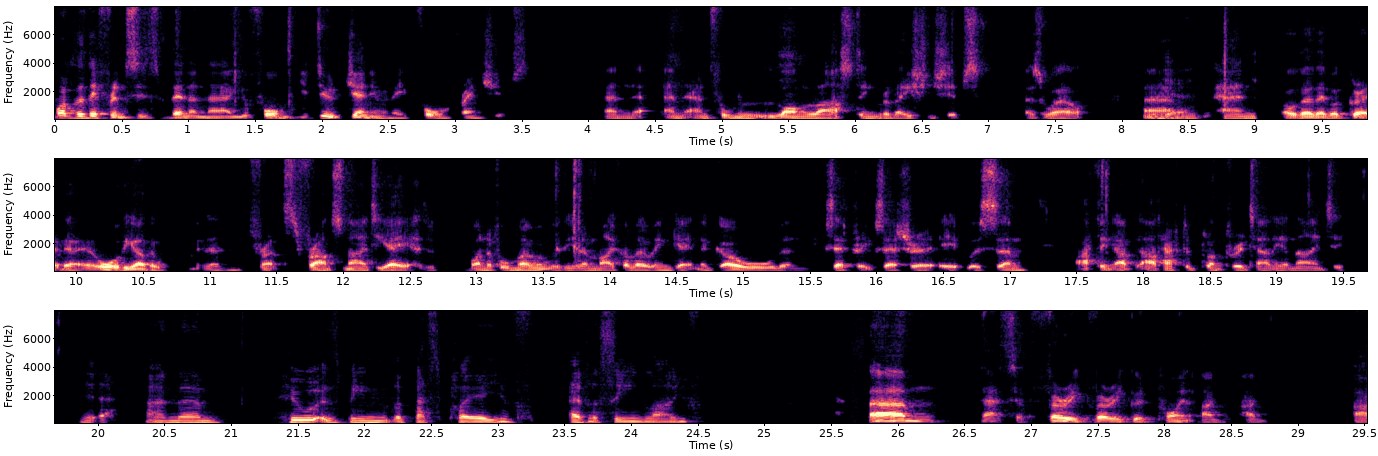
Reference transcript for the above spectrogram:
what the difference is then and now. You form, you do genuinely form friendships, and and and form long lasting relationships as well. Um, Yeah. And although they were great, all the other uh, France France '98 had a wonderful moment with you know Michael Owen getting a goal and etc. etc. It was. Um, I think I'd, I'd have to plump for Italia '90. Yeah. And um, who has been the best player you've ever seen live? Um, that's a very, very good point. I, I, I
